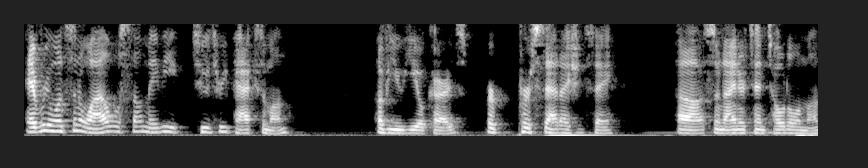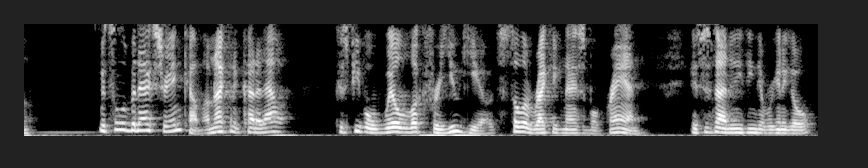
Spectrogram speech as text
every once in a while we'll sell maybe two, three packs a month of Yu-Gi-Oh cards, or per set, I should say. Uh, so nine or ten total a month. it's a little bit extra income. I'm not going to cut it out because people will look for Yu-Gi-Oh. It's still a recognizable brand. It's just not anything that we're going to go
